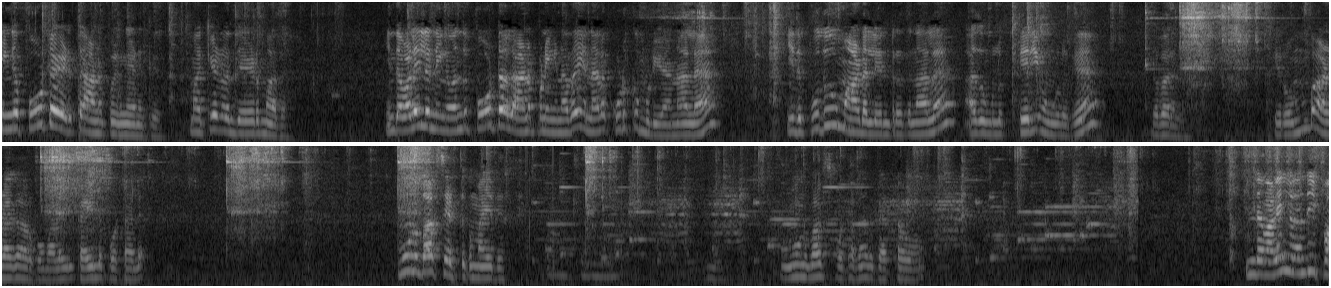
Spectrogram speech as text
நீங்கள் ஃபோட்டோ எடுத்து அனுப்புங்க எனக்கு. மக்கள் வந்து எடுமா அதை இந்த வலையில நீங்கள் வந்து ஃபோட்டோவில் அனுப்புனீங்கன்னா தான் என்னால் கொடுக்க முடியும். என்னால் இது புது மாடல்ன்றதுனால அது உங்களுக்கு தெரியும் உங்களுக்கு. இந்த பாருங்க. இது ரொம்ப அழகாக இருக்கும் வளையல் கையில் போட்டாலே. மூணு பாக்ஸ் எடுத்துக்கம்மா இது. மூணு பாக்ஸ் போட்டால் தான் அது கரெக்டாக வரும் இந்த வளையல் வந்து இப்போ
